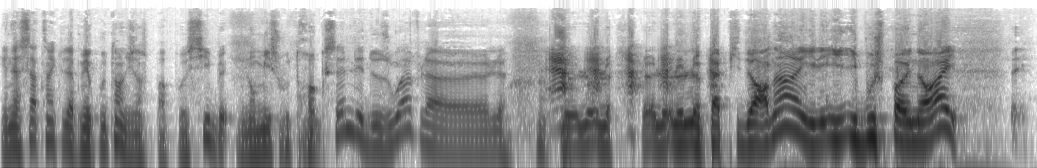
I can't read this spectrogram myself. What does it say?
Il y en a certains qui doivent m'écouter en disant c'est pas possible. Ils l'ont mis sous Troxel, les deux zouaves, là, le, le, le, le, papy d'Ornin, il, il, bouge pas une oreille.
